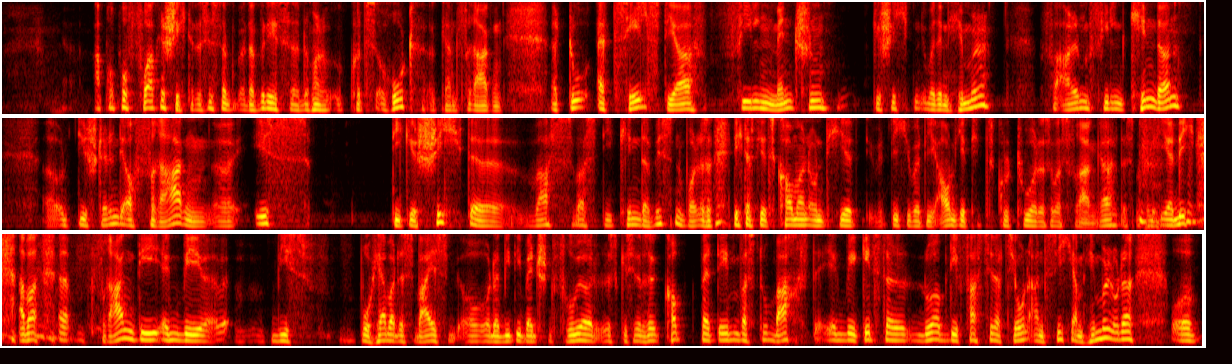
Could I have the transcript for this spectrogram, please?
Apropos Vorgeschichte, das ist, da würde ich jetzt nochmal kurz Ruth gern fragen. Du erzählst ja vielen Menschen Geschichten über den Himmel, vor allem vielen Kindern, und die stellen dir auch Fragen. Ist die Geschichte was, was die Kinder wissen wollen? Also nicht, dass die jetzt kommen und hier dich über die Augenjetitz-Kultur oder sowas fragen, ja, das wahrscheinlich eher nicht, aber äh, fragen die irgendwie, wie es woher man das weiß oder wie die Menschen früher das gesehen haben. Also kommt bei dem, was du machst, irgendwie geht's da nur um die Faszination an sich am Himmel oder, oder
